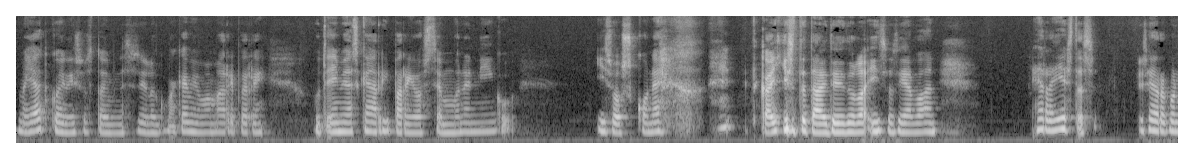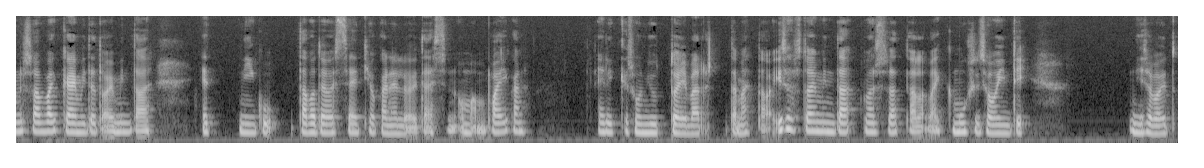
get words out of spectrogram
mä jatkoin isossa toiminnassa silloin, kun mä kävin maailman ripari, mutta ei myöskään ripari ole semmoinen niin kuin isoskone, että kaikista täytyy tulla isosia, vaan herra jestas, seurakunnassa on vaikka ei mitä toimintaa, että niin kuin, tavoite olisi se, että jokainen löytäisi sen oman paikan. Eli sun juttu ei välttämättä ole isossa toiminta, vaan se saattaa olla vaikka musisointi, niin sä voit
